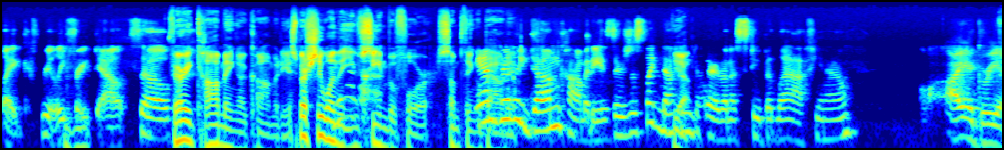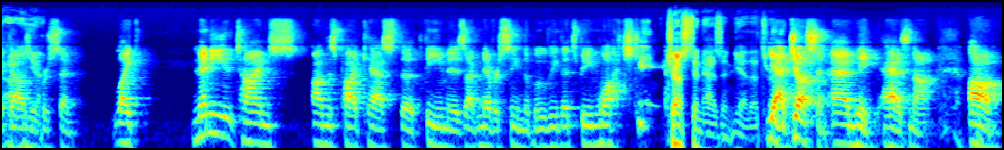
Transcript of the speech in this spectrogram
like really Mhm. freaked out. So Very calming a comedy, especially one that you've seen before. Something and about really it. dumb comedies. There's just like nothing better than a stupid laugh, you know? I agree a Uh, thousand yeah. percent. Like many times on this podcast, the theme is I've never seen the movie that's being watched. Justin hasn't. Yeah, that's right. yeah. Justin and he has not. Um,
